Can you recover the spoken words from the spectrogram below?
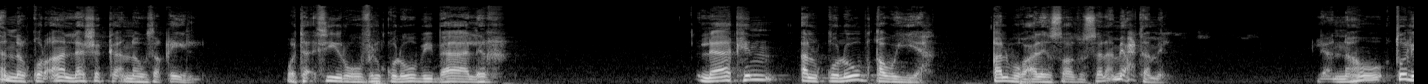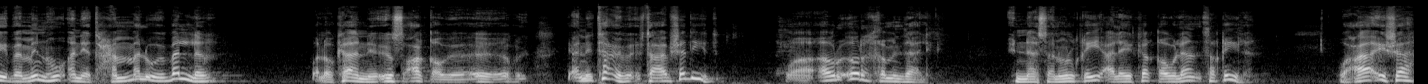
أن القرآن لا شك أنه ثقيل. وتأثيره في القلوب بالغ. لكن القلوب قوية. قلبه عليه الصلاة والسلام يحتمل. لأنه طلب منه أن يتحمل ويبلغ. ولو كان يصعق أو يعني تعب تعب شديد. وأرخ من ذلك. إنا سنلقي عليك قولا ثقيلا. وعائشة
